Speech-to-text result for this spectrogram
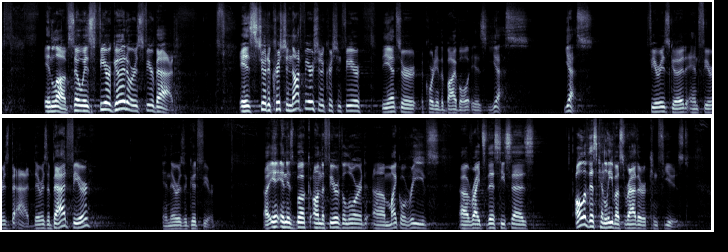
in love. So is fear good or is fear bad? Is should a Christian not fear, should a Christian fear? The answer according to the Bible is yes. Yes, fear is good and fear is bad. There is a bad fear and there is a good fear. Uh, in, in, his book on the fear of the Lord, uh, Michael Reeves uh, writes this. He says, All of this can leave us rather confused.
